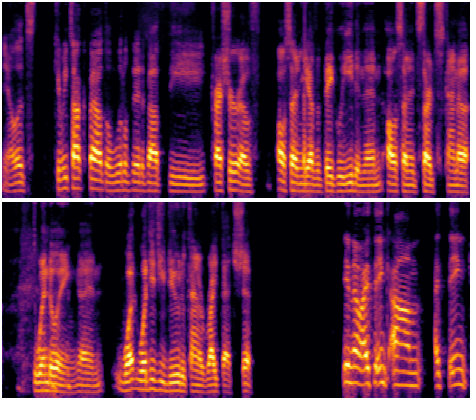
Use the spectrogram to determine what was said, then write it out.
You know, let's can we talk about a little bit about the pressure of all of a sudden you have a big lead and then all of a sudden it starts kind of dwindling? And what what did you do to kind of right that ship? You know, I think um I think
